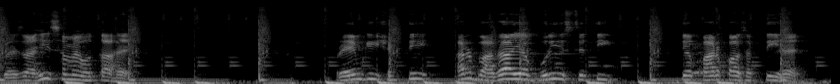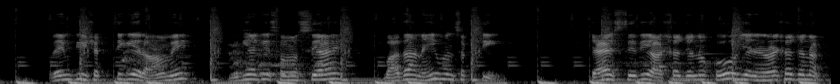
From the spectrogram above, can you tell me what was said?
वैसा ही समय होता है। प्रेम की शक्ति हर बाधा या बुरी स्थिति से पार पा सकती है। प्रेम की शक्ति के राह में दुनिया की समस्याएँ बाधा नहीं बन सकती। चाहे स्थिति आशाजनक हो या निराशाजनक,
